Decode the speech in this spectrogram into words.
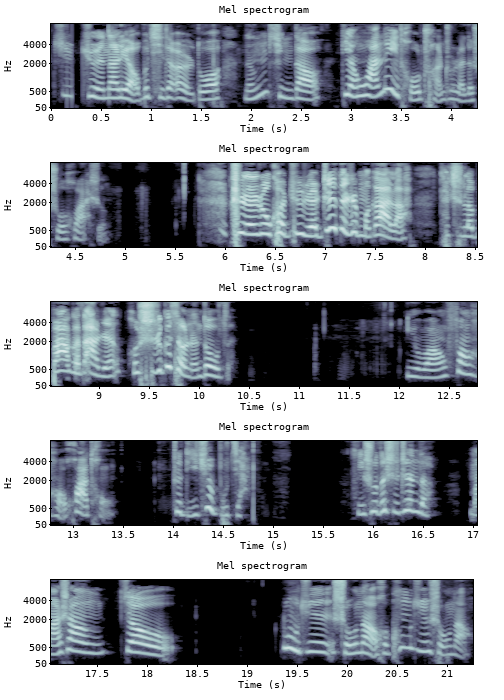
巨巨人那了不起的耳朵能听到电话那头传出来的说话声。吃人肉块巨人真的这么干了？他吃了八个大人和十个小人豆子。女王放好话筒，这的确不假。你说的是真的。马上叫陆军首脑和空军首脑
